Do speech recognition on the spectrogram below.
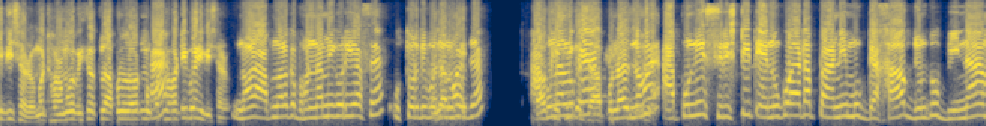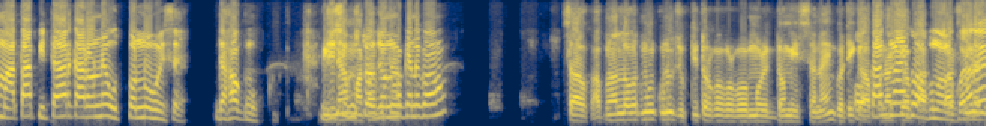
নিবিচাৰো মই ধৰ্মৰ বিষয়ক লৈ আপোনাৰ লগত মই হা? কথা পাতিব নিবিচাৰো নহয় আপোনালোকে ভণ্ডামি কৰি আছে উত্তৰ দিব আপোনালোকে নহয় আপুনি সৃষ্টিত এনেকুৱা এটা প্ৰাণী মোক দেখাওক যোনটো বিনা মাতা পিতাৰ কাৰণে উৎপন্ন হৈছে। দেখাওক মোক। জন্ম কেনেকুৱা চাওক আপোনাৰ লগত মোৰ কোনো যুক্তি তৰ্ক কৰিব মোৰ একদম ইচ্ছা নাই। গতিকে অকাত আপোনাৰ নাইতো কিবা আপোনালোকৰ। personal- আৰে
